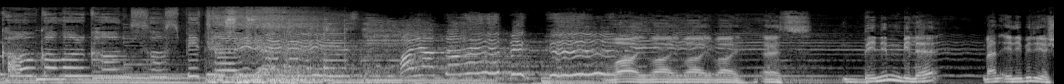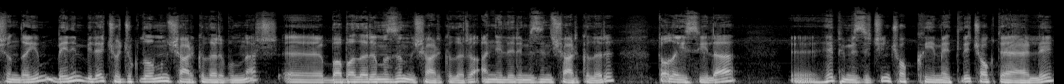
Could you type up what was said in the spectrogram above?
Kavgalar kansız biter? Hayatta hep Vay vay vay vay. Evet. Benim bile ben 51 yaşındayım. Benim bile çocukluğumun şarkıları bunlar. Ee, babalarımızın şarkıları, annelerimizin şarkıları. Dolayısıyla e, hepimiz için çok kıymetli, çok değerli.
